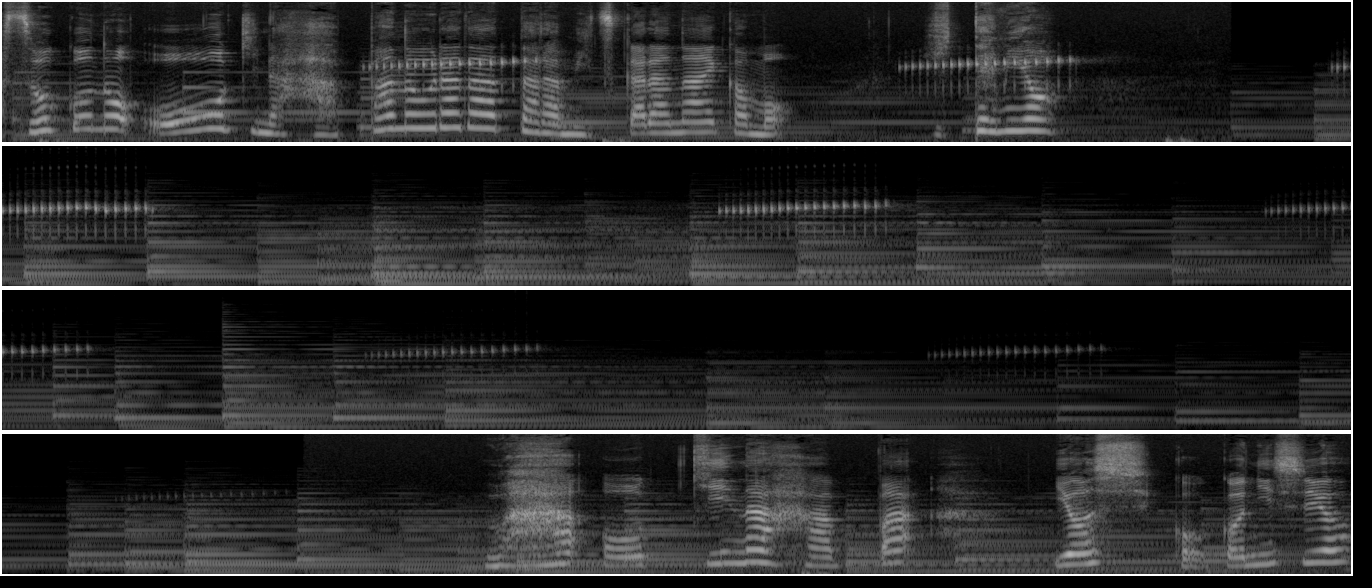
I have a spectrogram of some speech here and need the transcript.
あそこの大きな葉っぱの裏だったら見つからないかも。行ってみよう。わあ大きな葉っぱ。よしここにしよう。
